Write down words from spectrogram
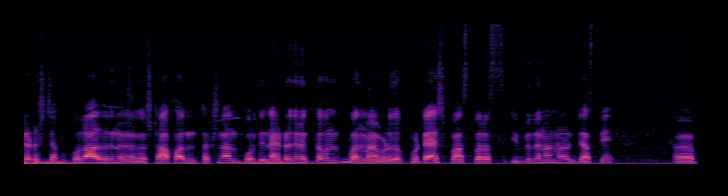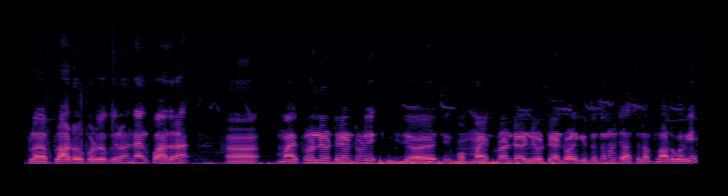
ಎರಡು ಸ್ಟೆಪ್ ಕುಲ ಆದ ಸ್ಟಾಪ್ ಆದ ತಕ್ಷಣ ಪೂರ್ತಿ ನೈಟ್ರೋಜನ್ ಯುಕ್ತ ಬಂದು ಬಂದ್ ಮಾಡಿಬಿಡೋದು. ಪೊಟ್ಯಾಶ್ ಫಾಸ್ಫರಸ್ ಇದ್ದದನ್ನ ನಾವು ಜಾಸ್ತಿ ಪ್ಲಾ ಪ್ಲಾಟ್ಗಳು ಕೊಡಬೇಕು. ಇನ್ನೊಂದು ಹೆಂಗಪ್ಪ ಅಂದ್ರೆ ಮೈಕ್ರೋ ನ್ಯೂಟ್ರಿಯೆಂಟ್ ಮೈಕ್ರೋ ನ್ಯೂಟ್ರಿಯೆಂಟ್ ಒಳಗೆ ಇದ್ದದನ್ನು ಜಾಸ್ತಿ ನಾವು ಪ್ಲಾಟ್ಗಳಿಗೆ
